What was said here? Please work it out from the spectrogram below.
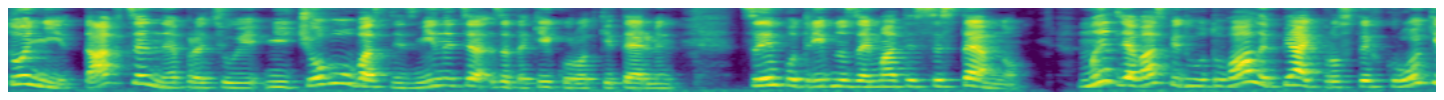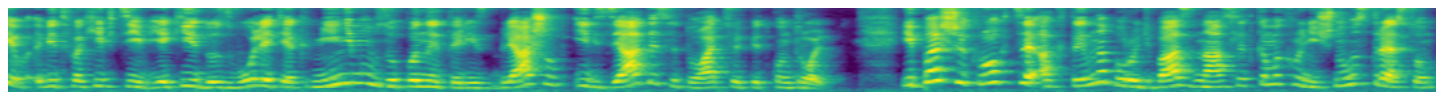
то ні, так це не працює. Нічого у вас не зміниться за такий короткий термін. Цим потрібно займатися системно. Ми для вас підготували 5 простих кроків від фахівців, які дозволять як мінімум зупинити ріст бляшок і взяти ситуацію під контроль. І перший крок це активна боротьба з наслідками хронічного стресу.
